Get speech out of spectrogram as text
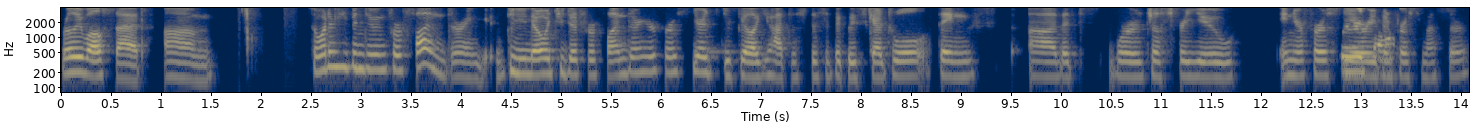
really well said. Um, so what have you been doing for fun during do you know what you did for fun during your first year? Did you feel like you had to specifically schedule things uh, that were just for you in your 1st year or even first semester?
